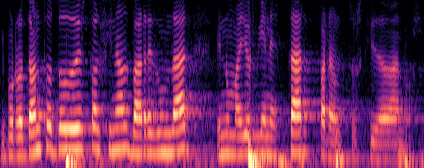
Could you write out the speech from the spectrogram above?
y, por lo tanto, todo esto al final va a redundar en un mayor bienestar para nuestros ciudadanos.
